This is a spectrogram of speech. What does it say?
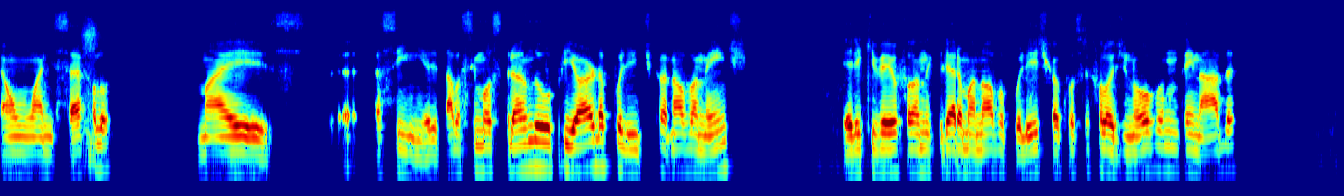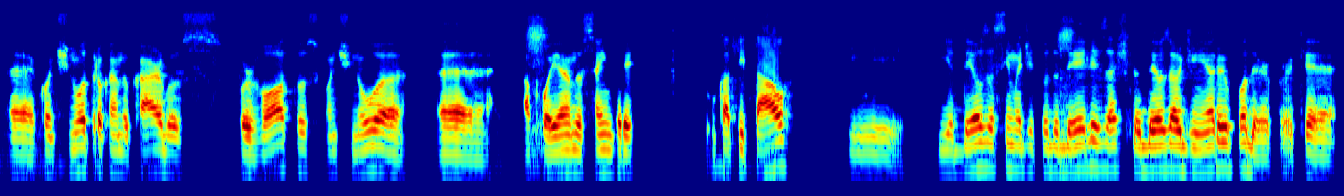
é um anicéfalo, mas é, assim, ele estava se mostrando o pior da política novamente. Ele que veio falando que ele era uma nova política, o que você falou de novo, não tem nada. É, continua trocando cargos por votos, continua é, apoiando sempre o capital e, e Deus acima de tudo deles, acho que o Deus é o dinheiro e o poder, porque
